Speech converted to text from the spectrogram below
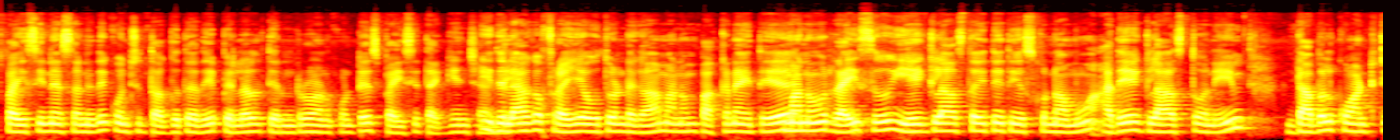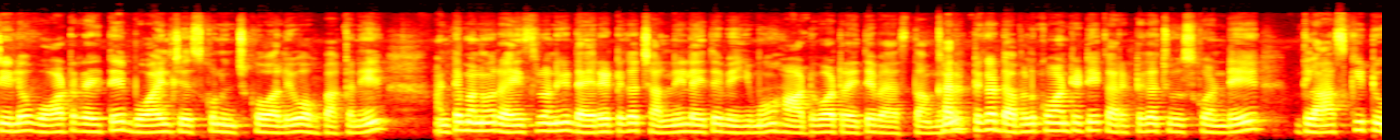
స్పైసీనెస్ అనేది కొంచెం తగ్గుతుంది. పిల్లలు తినరు అనుకుంటే స్పైసీ తగ్గించండి. ఇదిలాగా ఫ్రై అవుతుండగా మనం పక్కనైతే మనం రైస్ ఏ గ్లాస్తో అయితే తీసుకున్నామో అదే గ్లాస్తోని డబుల్ క్వాంటిటీలో వాటర్ అయితే బాయిల్ చేసుకొని ఉంచుకోవాలి ఒక పక్కనే. అంటే మనం రైస్లోని డైరెక్ట్గా చల్లనీళ్ళు అయితే వేయము హాట్ వాటర్ అయితే వేస్తాము. కరెక్ట్గా డబుల్ క్వాంటిటీ కరెక్ట్గా చూసుకోండి. గ్లాస్కి టూ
